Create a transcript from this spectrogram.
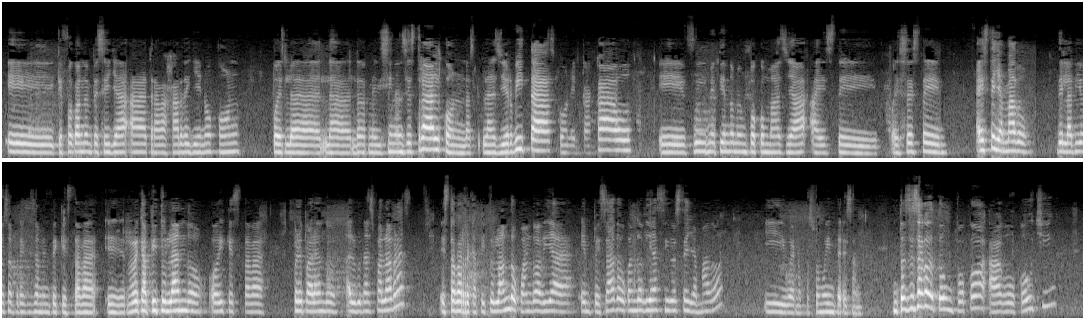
eh, que fue cuando empecé ya a trabajar de lleno con pues la, medicina ancestral, con las, las hierbitas, con el cacao, eh, fui metiéndome un poco más ya a este, pues este, a este llamado de la diosa precisamente que estaba eh, recapitulando hoy que estaba preparando algunas palabras, estaba recapitulando cuándo había empezado, cuándo había sido este llamado y bueno, pues fue muy interesante. Entonces hago de todo un poco, hago coaching,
